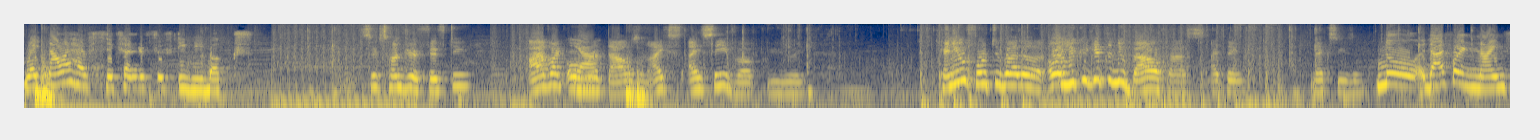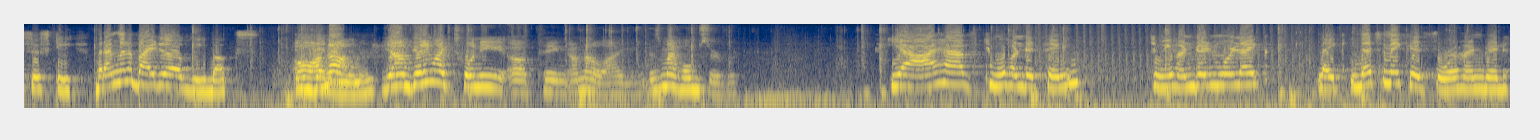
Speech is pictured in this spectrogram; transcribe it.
right now I have 650 V bucks. 650? I have like over Yeah. a thousand. I, I save up usually. Can you afford to buy the? Oh, you could get the new battle pass. I think next season. No, that's for 950. But I'm gonna buy the V bucks. Oh, I'm not. gonna- Yeah, I'm getting like 20 uh ping. I'm not lagging. This is my home server. Yeah, I have 200 ping, 300 more like. Like, let's make it 400.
